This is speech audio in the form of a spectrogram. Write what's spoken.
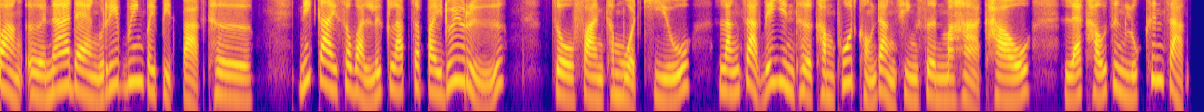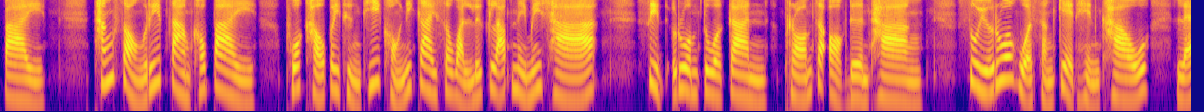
ว่างเอ่อหน้าแดงรีบวิ่งไปปิดปากเธอ นิกายสวรรค์ลึกลับจะไปด้วยหรือ โจฟานขมวดคิ้ว หลังจากได้ยินเธอคำพูดของดั่งชิงเซินมาหาเขา และเขาจึงลุกขึ้นจากไป ทั้งสองรีบตามเขาไป พวกเขาไปถึงที่ของนิกายสวรรค์ลึกลับในไม่ช้า สิทธิ์รวมตัวกันพร้อมจะออกเดินทาง สุยรั่วหัวสังเกตเห็นเขา และ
